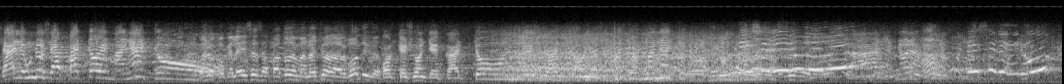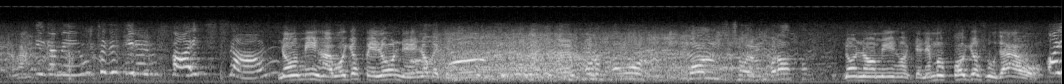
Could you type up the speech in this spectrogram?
Sale unos zapatos de manacho. Bueno, ¿por qué le dices zapato de manacho a la albóndiga? Porque son de cartón, de cartón. Los zapatos de manacho. Ah, señora. ¡Mesonero! Dígame, ¿ustedes tienen No, mija, bollos pelones es lo que tenemos. Eh, por favor, bolso en brazo. No, no, mijo, tenemos pollo sudado. ¡Ay,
